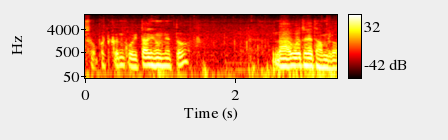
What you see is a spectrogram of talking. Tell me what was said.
सो पटकन कोयता घेऊन येतो. नागोत आहे थांबलो.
